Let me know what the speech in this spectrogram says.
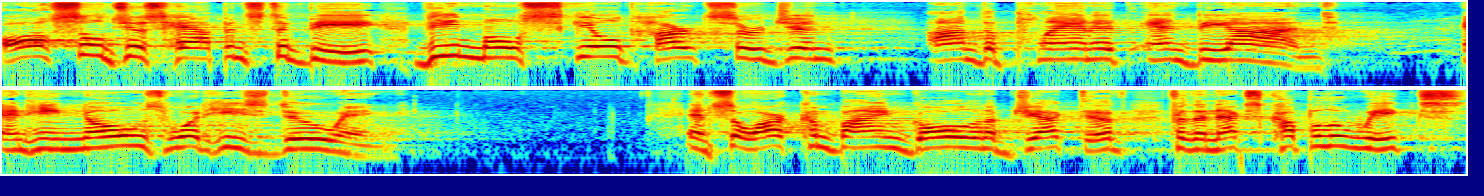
also just happens to be the most skilled heart surgeon on the planet and beyond. And he knows what he's doing. And so, our combined goal and objective for the next couple of weeks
